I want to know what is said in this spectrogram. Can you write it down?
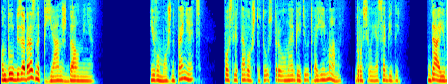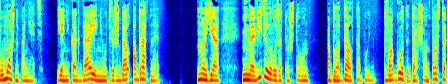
Он был безобразно пьян, ждал меня. Его можно понять. После того, что ты устроил на обеде у твоей мамы, бросила я с обидой. Да, его можно понять. Я никогда и не утверждал обратное. Но я ненавидел его за то, что он обладал тобой два года, Даша. Он просто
